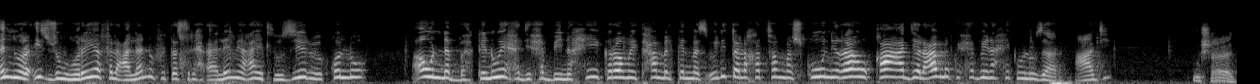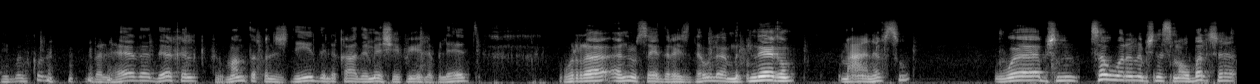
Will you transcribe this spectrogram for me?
إنه رئيس جمهورية في العلن وفي تصريح إعلامي عيط الوزير ويقول له أو ننبه كان واحد يحب ينحيك راه ما يتحمل كان مسؤوليته على خاطر فما شكون راهو قاعد يلعب لك ويحب ينحيك من الوزارة. عادي؟ مش عادي بالكل. بل هذا داخل في المنطق الجديد اللي قاعدة ماشية فيه البلاد. ورا أنه السيد رئيس الدولة متناغم مع نفسه. وباش نتصور أنا باش نسمعوا برشا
